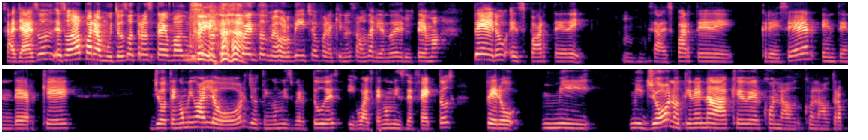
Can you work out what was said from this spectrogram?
O sea, ya eso, eso da para muchos otros temas, muchos Sí. otros cuentos, mejor dicho, por aquí no estamos saliendo del tema, pero es parte de, o sea, es parte de crecer, entender que yo tengo mi valor, yo tengo mis virtudes, igual tengo mis defectos, pero mi, mi yo no tiene nada que ver con la, con la otra,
